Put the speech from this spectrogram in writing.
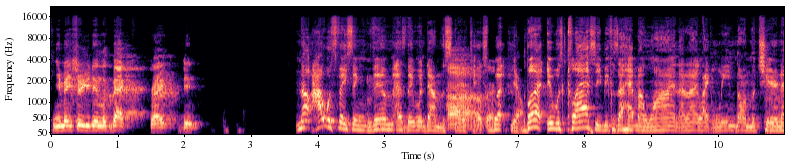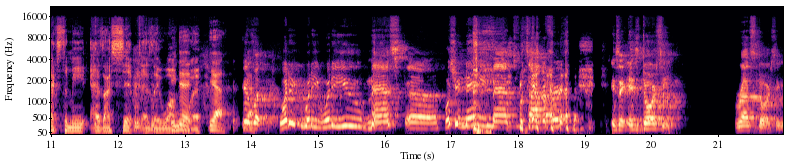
You made sure you didn't look back, right? Didn't. No, I was facing them as they went down the ah, staircase, okay. but yeah. but it was classy because I had my wine and I like leaned on the chair next to me as I sipped as they walked away. Yeah, it was yeah. like, what are what are what are you, masked? Uh, what's your name, masked photographer? it's like it's Dorsey, Russ Dorsey.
